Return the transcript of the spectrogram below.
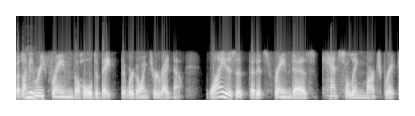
But let mm-hmm. me reframe the whole debate that we're going through right now. Why is it that it's framed as canceling March break?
